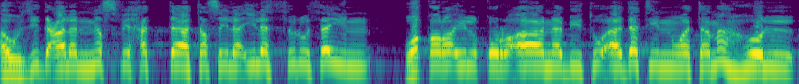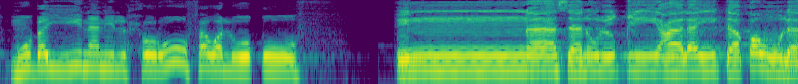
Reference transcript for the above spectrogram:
أو زد على النصف حتى تصل إلى الثلثين. وقرأ القرآن بتؤدة وتمهل مبينا الحروف والوقوف. إنا سنلقي عليك قولا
